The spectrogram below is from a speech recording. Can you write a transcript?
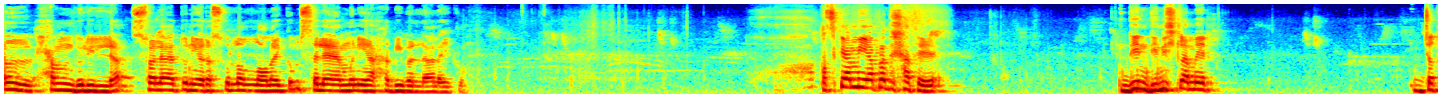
আলহামদুলিল্লাহ সালাতুনিয়া রসুল্লাহ আলাইকুম সালামুনিয়া হাবিবাল্লাহ আলাইকুম। আজকে আমি আপনাদের সাথে দিন দিন ইসলামের যত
